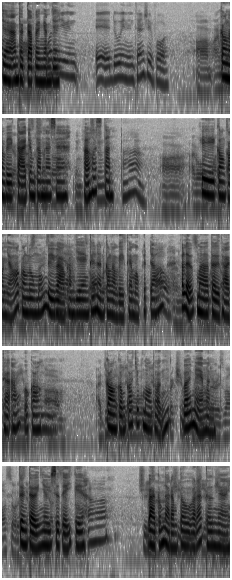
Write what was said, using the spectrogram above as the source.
Chà, anh thực tập về ngành gì? Con làm việc tại trung tâm NASA ở Houston. Khi con còn nhỏ, con luôn muốn đi vào không gian, thế nên con làm việc theo mục đích đó. Đó là ước mơ từ thời thơ ấu của con. Con cũng có chút mâu thuẫn với mẹ mình, tương tự như sư tỷ kia. Bà cũng là đồng tu và rất thương Ngài.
